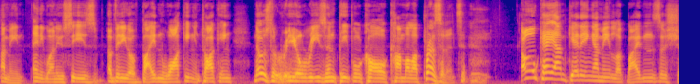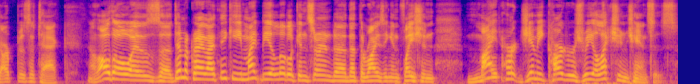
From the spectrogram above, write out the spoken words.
I mean, anyone who sees a video of Biden walking and talking knows the real reason people call Kamala president. Okay, I'm kidding. I mean, look, Biden's as sharp as a tack. Although, as a Democrat, I think he might be a little concerned uh, that the rising inflation might hurt Jimmy Carter's reelection chances.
